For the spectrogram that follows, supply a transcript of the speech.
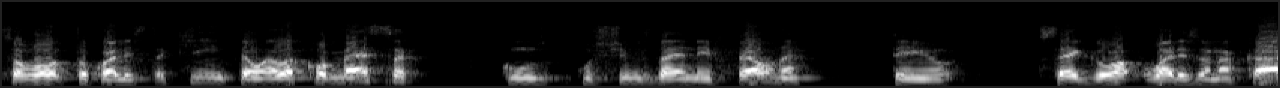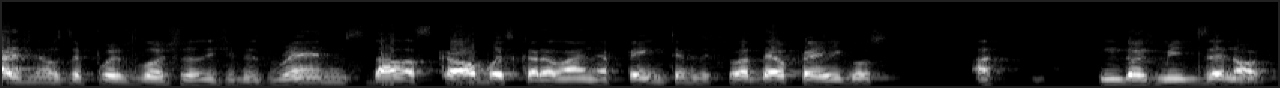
só vou, tô com a lista aqui. Então, ela começa com, com os times da NFL, né? Tem, segue o, o Arizona Cardinals, depois os Los Angeles Rams, Dallas Cowboys, Carolina Panthers e Philadelphia Eagles a, em 2019.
